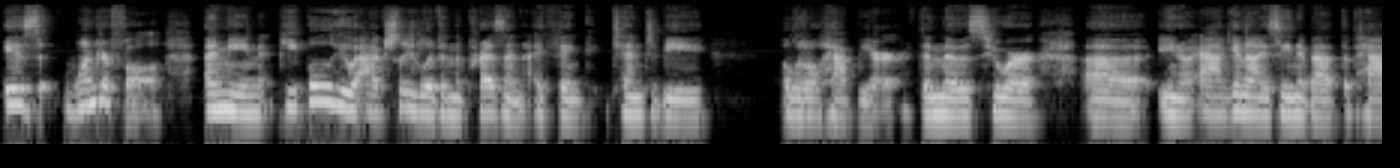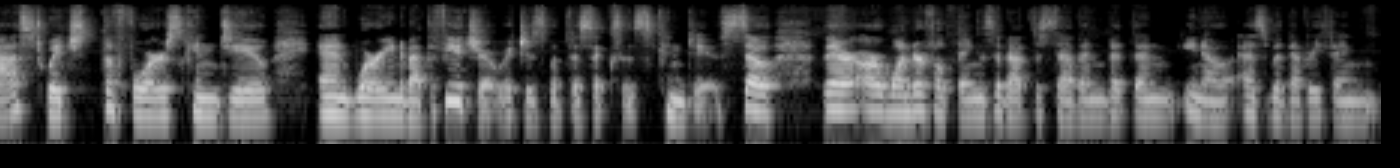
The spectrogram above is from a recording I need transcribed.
is wonderful. I mean, people who actually live in the present, I think, tend to be a little happier than those who are, uh, you know, agonizing about the past, which the fours can do, and worrying about the future, which is what the sixes can do. So there are wonderful things about the seven, but then, you know, as with everything,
